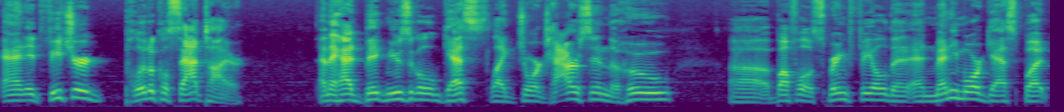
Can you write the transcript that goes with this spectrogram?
and it featured political satire. And they had big musical guests like George Harrison, The Who, uh, Buffalo Springfield, and, and many more guests, but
